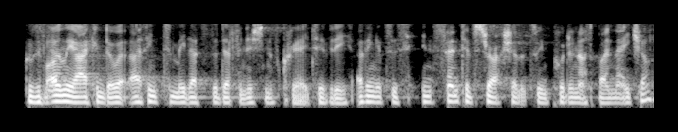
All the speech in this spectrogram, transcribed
Because if only I can do it, I think to me that's the definition of creativity. I think it's this incentive structure that's been put in us by nature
